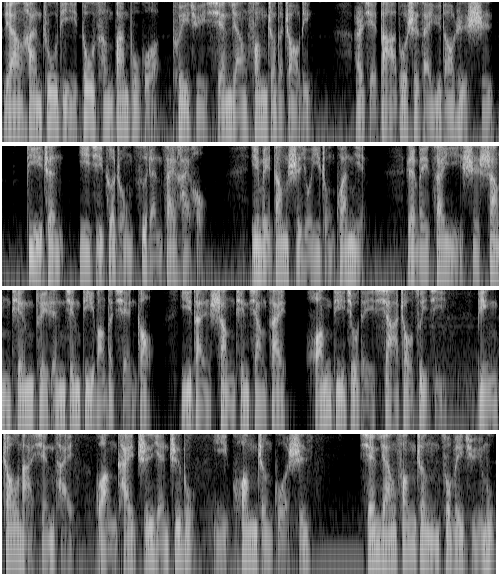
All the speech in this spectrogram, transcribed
两汉诸帝都曾颁布过推举贤良方正的诏令，而且大多是在遇到日食、地震以及各种自然灾害后。因为当时有一种观念，认为灾异是上天对人间帝王的谴告，一旦上天降灾，皇帝就得下诏罪己，并招纳贤才，广开直言之路，以匡正过失。贤良方正作为举目，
